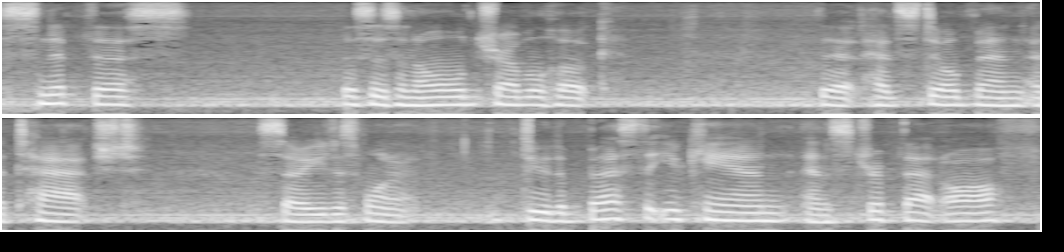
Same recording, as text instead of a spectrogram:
snip this. This is an old treble hook that had still been attached. So you just want to do the best that you can and strip that off.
